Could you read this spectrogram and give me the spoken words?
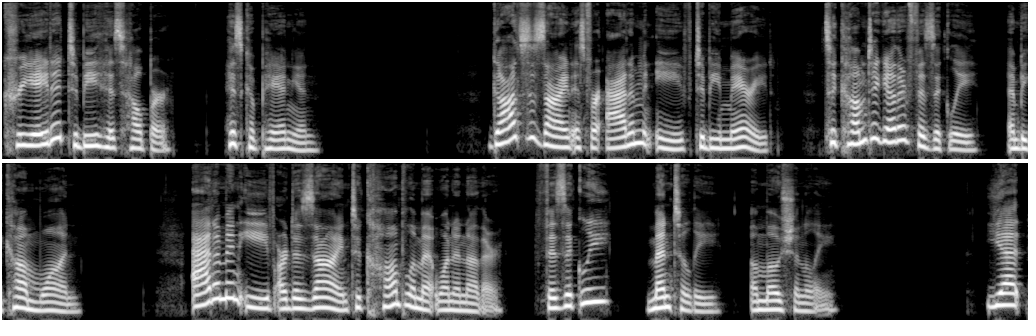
created to be his helper, his companion. God's design is for Adam and Eve to be married, to come together physically and become one. Adam and Eve are designed to complement one another physically, mentally, emotionally. Yet,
